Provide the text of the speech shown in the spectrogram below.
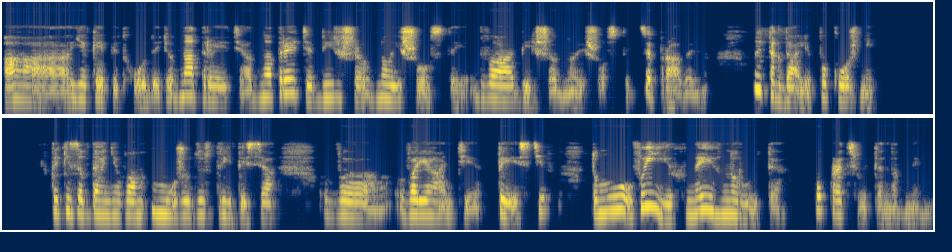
А яке підходить? 1 третя, 1 третя більше 1 шостої, 2 більше 1 шостої. Це правильно. Ну і так далі, по кожній. Такі завдання вам можуть зустрітися в варіанті тестів, тому ви їх не ігноруйте, попрацюйте над ними.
